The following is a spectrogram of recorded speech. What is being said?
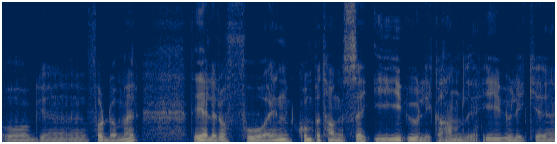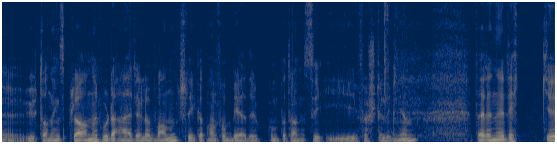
og eh, fordommer. Det gjelder å få inn kompetanse i ulike, handling, i ulike utdanningsplaner hvor det er relevant, slik at man får bedre kompetanse i førstelinjen. Det er en rekke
